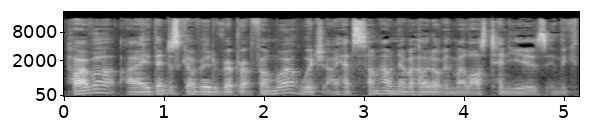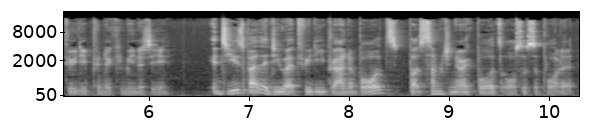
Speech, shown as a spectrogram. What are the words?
However, I then discovered RepRap firmware, which I had somehow never heard of in my last 10 years in the 3D printer community. It's used by the Duet 3D brand of boards, but some generic boards also support it.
